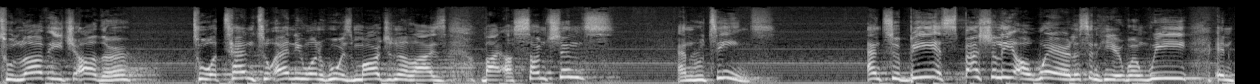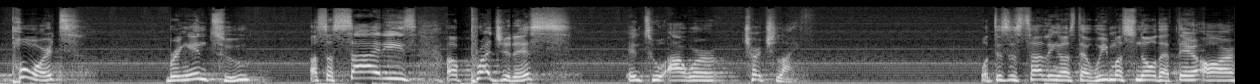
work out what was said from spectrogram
to love each other to attend to anyone who is marginalized by assumptions and routines. And to be especially aware, listen here, when we import, bring into a society's uh, prejudice into our church life. What this is telling us that we must know that there are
